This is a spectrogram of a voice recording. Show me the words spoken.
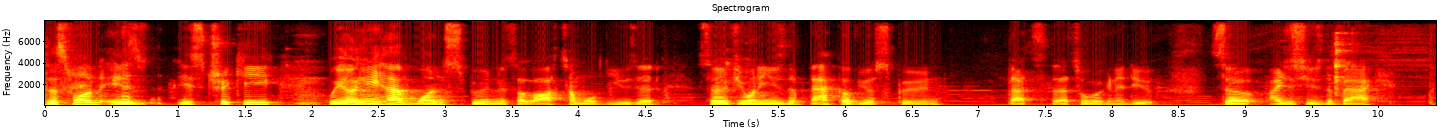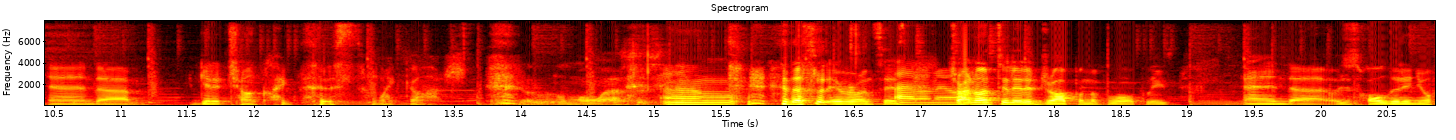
this one is is tricky. We only have one spoon. It's the last time we'll use it. So if you want to use the back of your spoon, that's that's what we're gonna do. So I just use the back and um, get a chunk like this. Oh my gosh, Got a little molasses. Um, that's what everyone says. I don't know. Try not to let it drop on the floor, please. And uh, just hold it in your,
